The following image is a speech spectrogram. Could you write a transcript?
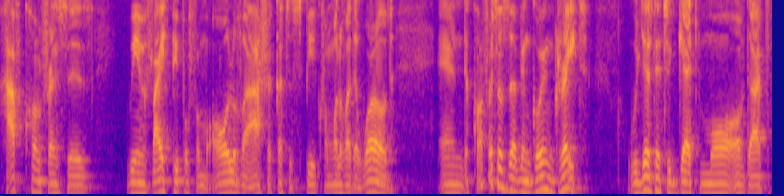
have conferences. We invite people from all over Africa to speak from all over the world. And the conferences have been going great. We just need to get more of that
